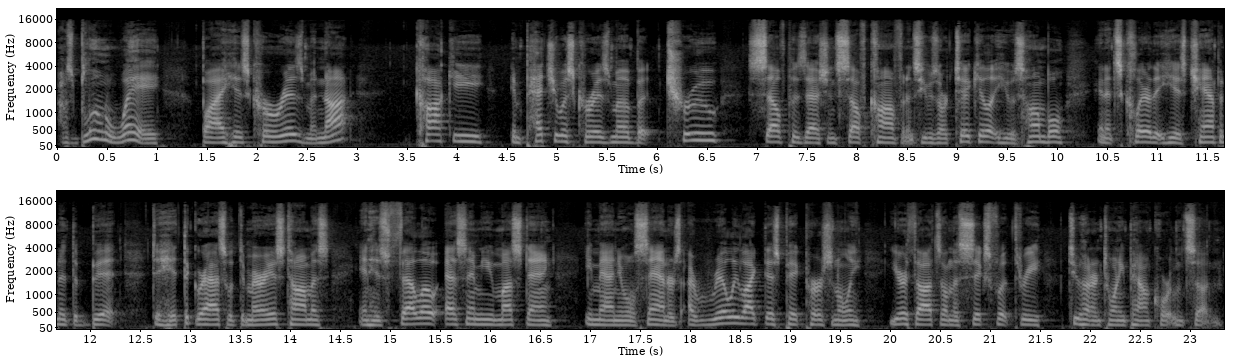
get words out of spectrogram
I was blown away by his charisma, not cocky impetuous charisma, but true self possession, self confidence. He was articulate, he was humble, and it's clear that he is champing at the bit to hit the grass with Demaryius Thomas and his fellow SMU Mustang, Emmanuel Sanders. I really like this pick personally. Your thoughts on the six foot three, 220 pound Courtland Sutton?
